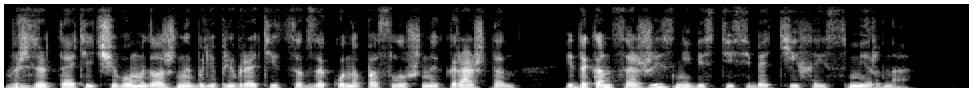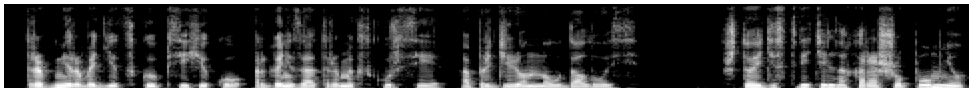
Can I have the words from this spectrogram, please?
в результате чего мы должны были превратиться в законопослушных граждан и до конца жизни вести себя тихо и смирно. Травмировать детскую психику организаторам экскурсии определенно удалось. Что я действительно хорошо помню,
